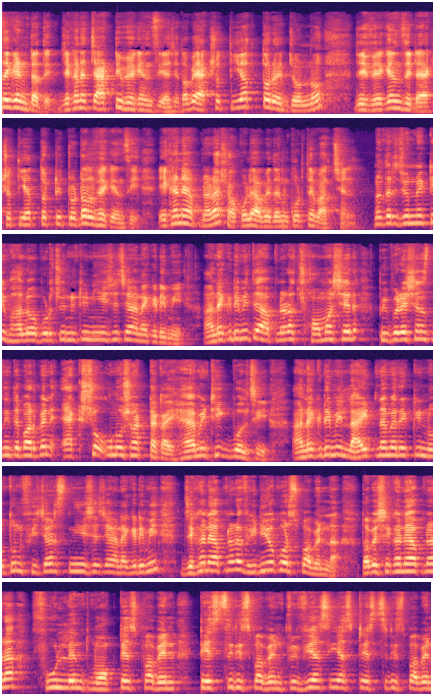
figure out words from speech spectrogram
সেকেন্ডটাতে যেখানে চারটি ভ্যাকেন্সি আছে। তবে একশো তিয়াত্তরের জন্য যে ভ্যাকেন্সিটা একশো তিয়াত্তরটি টোটাল ভ্যাকেন্সি এখানে আপনারা সকলে আবেদন করতে পারছেন। আপনাদের জন্য একটি ভালো অপরচুনিটি নিয়ে এসেছে আনএকাডেমি আনএকাডেমিতে আপনারা ছ মাসের প্রিপারেশনস নিতে পারবেন একশো উনষাট টাকায়। হ্যাঁ আমি ঠিক বলছি। আনএকাডেমি লাইট নামের একটি নতুন ফিচার্স নিয়ে এসেছে আনএকাডেমি যেখানে আপনারা ভিডিও কোর্স পাবেন না। তবে সেখানে আপনারা ফুল লেন্থ মক টেস্ট পাবেন টেস্ট সিরিজ পাবেন প্রিভিয়াস ইয়ার্স টেস্ট সিরিজ পাবেন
